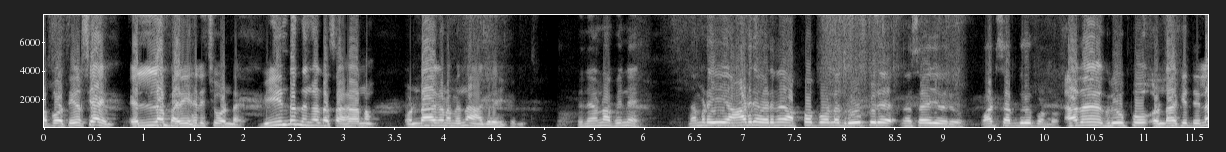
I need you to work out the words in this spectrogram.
അപ്പോൾ തീർച്ചയായും എല്ലാം പരിഹരിച്ചുകൊണ്ട് വീണ്ടും നിങ്ങളുടെ സഹകരണം ഉണ്ടാകണമെന്ന് ആഗ്രഹിക്കുന്നു. പിന്നെ പിന്നെ നമ്മുടെ ഈ ആടിന് വരുന്ന അപ്പപ്പോ ഗ്രൂപ്പിൽ മെസ്സേജ് വരൂ. വാട്സാപ്പ് ഗ്രൂപ്പ് ഉണ്ടോ? അത് ഗ്രൂപ്പ് ഉണ്ടാക്കിയിട്ടില്ല.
